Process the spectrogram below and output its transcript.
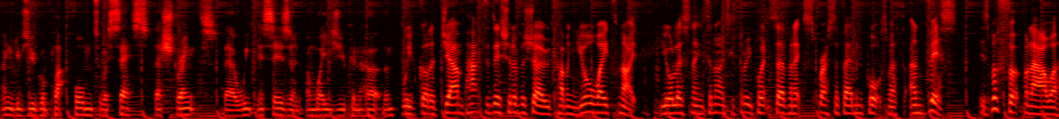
and gives you a good platform to assess their strengths, their weaknesses, and, and ways you can hurt them. We've got a jam packed edition of the show coming your way tonight. You're listening to 93.7 Express FM in Portsmouth, and this is the Football Hour.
